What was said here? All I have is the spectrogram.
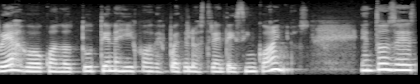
riesgo cuando tú tienes hijos después de los 35 años. Entonces,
